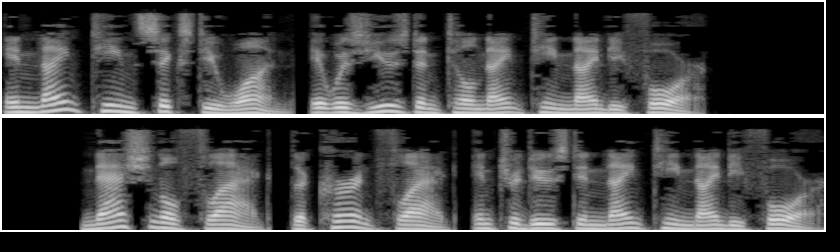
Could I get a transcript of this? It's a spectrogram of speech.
in 1961, it was used until 1994. National flag, the current flag, introduced in 1994.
